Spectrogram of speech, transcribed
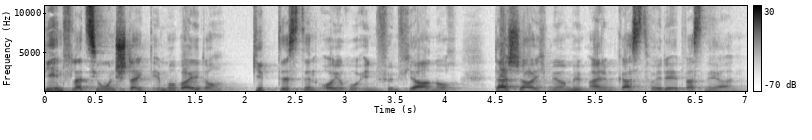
Die Inflation steigt immer weiter. Gibt es den Euro in fünf Jahren noch? Das schaue ich mir mit meinem Gast heute etwas näher an.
